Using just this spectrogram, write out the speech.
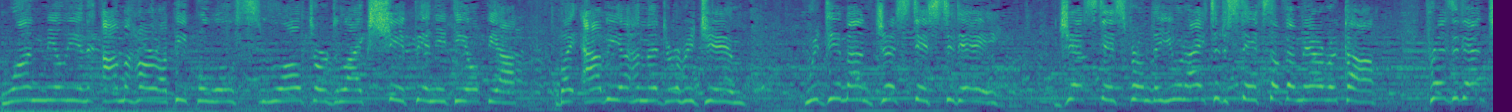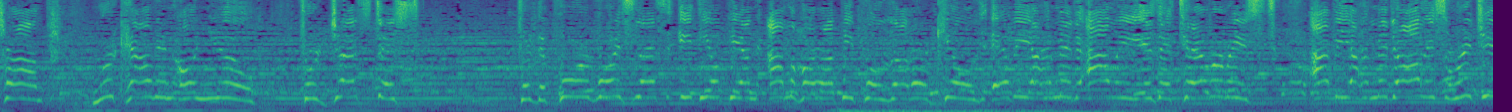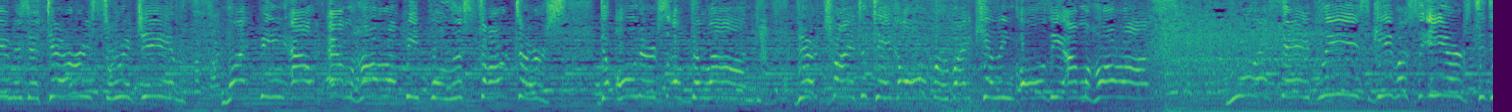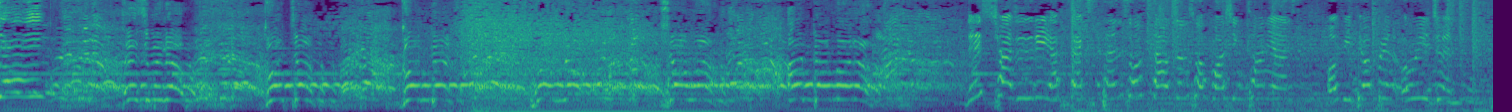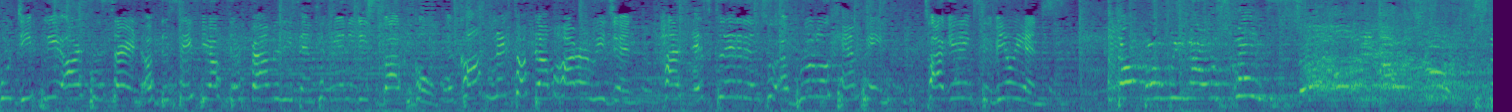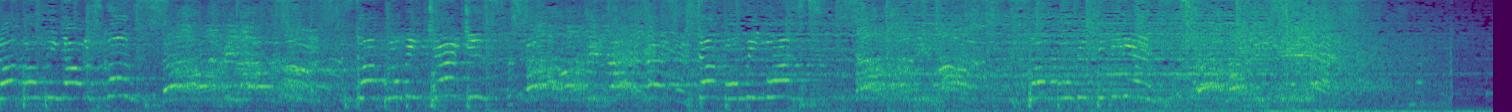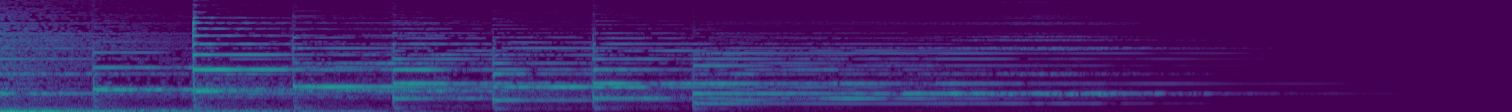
One million Amhara people were slaughtered like sheep in Ethiopia by Abiy Ahmed regime. We demand justice today. Justice from the United States of America. President Trump, we're counting on you for justice for the poor, voiceless Ethiopian Amhara people that are killed. Abiy Ahmed Ali is a terrorist. Abiy Ahmed this regime is a terrorist regime, wiping out Amhara people, the starters, the owners of the land. They're trying to take over by killing all the Amharas. USA, please give us ears today. Listen up. Good job. Good job. This tragedy affects tens of thousands of Washingtonians of Ethiopian origin who deeply are concerned of the safety of their families and communities back home. The conflict of the Amhara region has escalated into a brutal campaign targeting civilians. Stop bombing our schools!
